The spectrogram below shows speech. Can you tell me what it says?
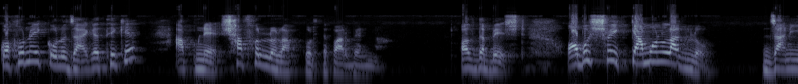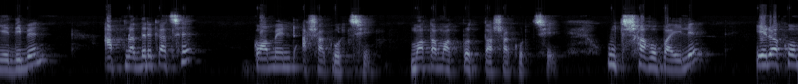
কখনোই কোনো জায়গা থেকে আপনি সাফল্য লাভ করতে পারবেন না। All the best. অবশ্যই কেমন লাগল? জানিয়ে দিবেন। আপনাদের কাছে কমেন্ট আশা করছি, মতামত প্রত্যাশা করছি। উৎসাহ পাইলে এরকম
